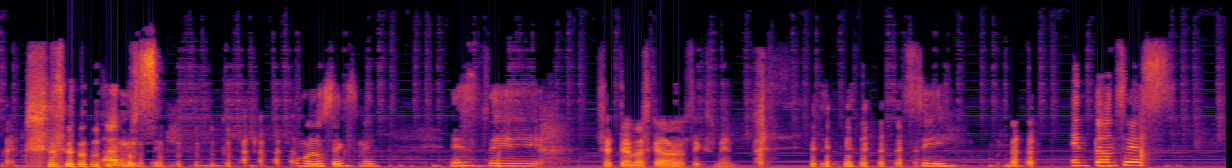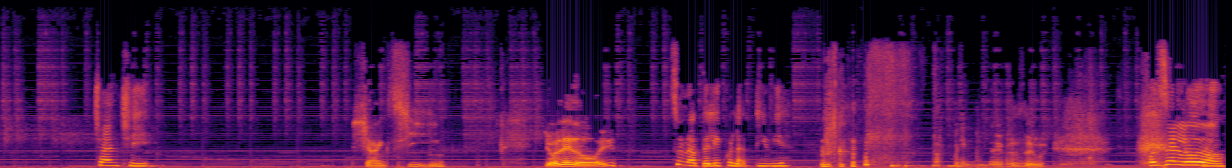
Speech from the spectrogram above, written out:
Ah, no sé. Como los X-Men. Este, Se tendrán quedaron los X-Men. sí. Entonces, Chanchi, Shang-Chi. Yo le doy. es una película tibia. Un saludo.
